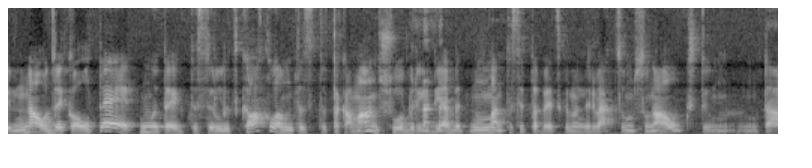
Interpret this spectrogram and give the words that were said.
ir nav dekoltēta. Noteikti tas ir līdz kaklam, tas tā, tā kā man šobrīd, ja, bet nu, man tas ir tāpēc, ka man ir vecums un augsti. Un, un tā.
